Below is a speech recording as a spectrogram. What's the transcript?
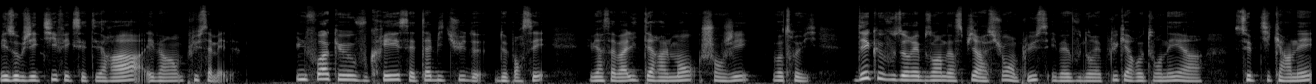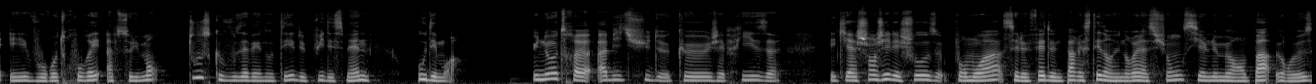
mes objectifs, etc., et bien plus ça m'aide. Une fois que vous créez cette habitude de penser, et bien ça va littéralement changer votre vie. Dès que vous aurez besoin d'inspiration en plus, et bien vous n'aurez plus qu'à retourner à ce petit carnet et vous retrouverez absolument tout ce que vous avez noté depuis des semaines, des mois. Une autre habitude que j'ai prise et qui a changé les choses pour moi, c'est le fait de ne pas rester dans une relation si elle ne me rend pas heureuse.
